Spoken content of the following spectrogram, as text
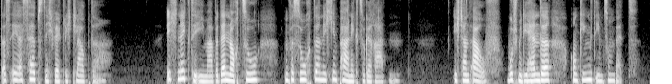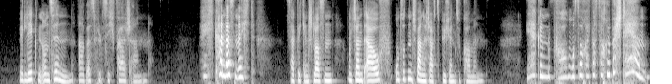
dass er es selbst nicht wirklich glaubte. Ich nickte ihm aber dennoch zu und versuchte, nicht in Panik zu geraten. Ich stand auf, wusch mir die Hände und ging mit ihm zum Bett. Wir legten uns hin, aber es fühlte sich falsch an. Ich kann das nicht, sagte ich entschlossen und stand auf, um zu den Schwangerschaftsbüchern zu kommen. Irgendwo muss auch etwas darüber stehen.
